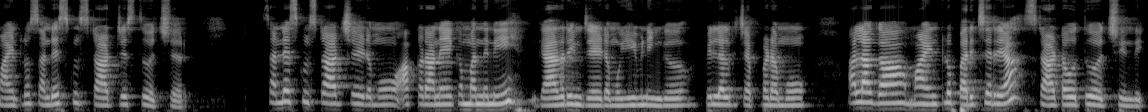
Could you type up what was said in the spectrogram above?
మా ఇంట్లో సండే స్కూల్ స్టార్ట్ చేస్తూ వచ్చారు. సండే స్కూల్ స్టార్ట్ చేయడము అక్కడ అనేక మందిని గ్యాదరింగ్ చేయడము ఈవినింగ్ పిల్లలకి చెప్పడము అలాగా మా ఇంట్లో పరిచర్య స్టార్ట్ అవుతూ వచ్చింది.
